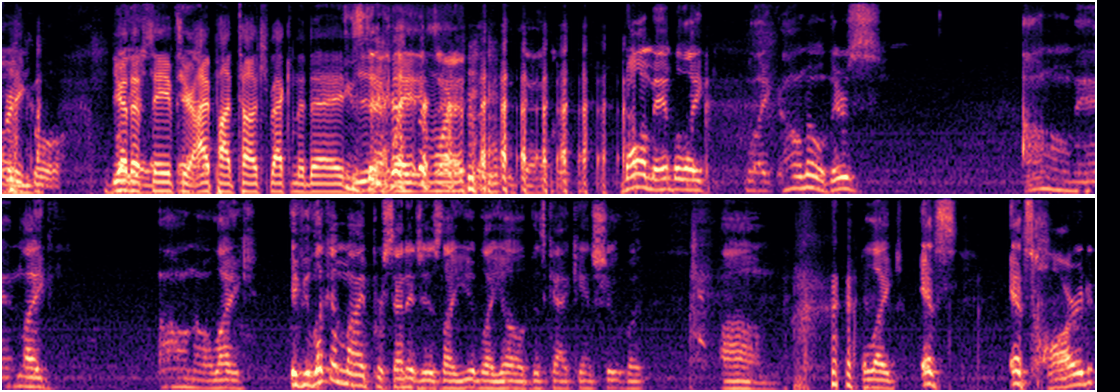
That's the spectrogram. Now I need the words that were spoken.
pretty Um, cool. You had but that yeah, saved to your iPod Touch back in the day. Exactly. Play it in the morning. exactly, exactly. No, man, but like, like I don't know. There's, I don't know, man. Like, I don't know. Like, if you look at my percentages, like you're like, yo, this cat can't shoot, but, um, but like it's it's hard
